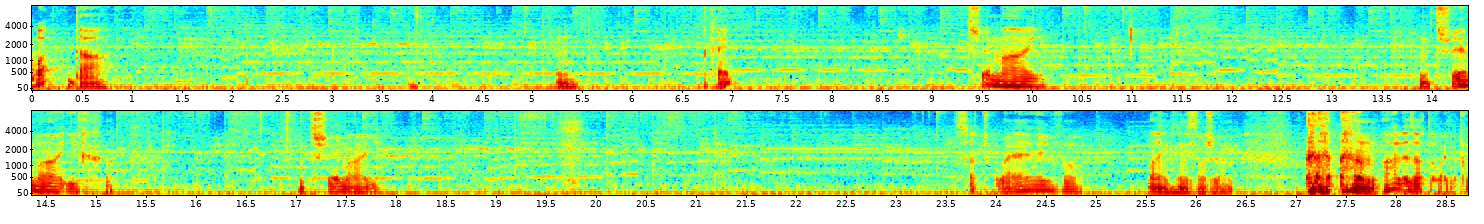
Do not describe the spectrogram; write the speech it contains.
What the... Hmm. Okej. Okay. Trzymaj. Trzymaj. Trzymaj. Such wave. No nie, nie zdążyłem. Ale za to ładnie po,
